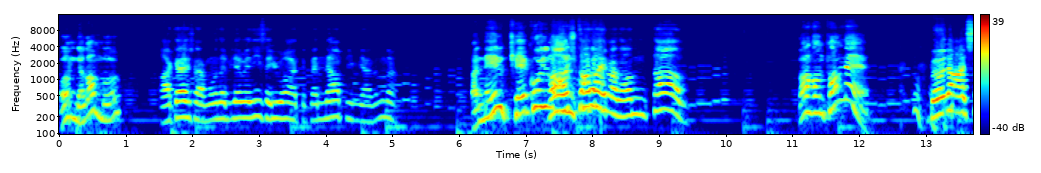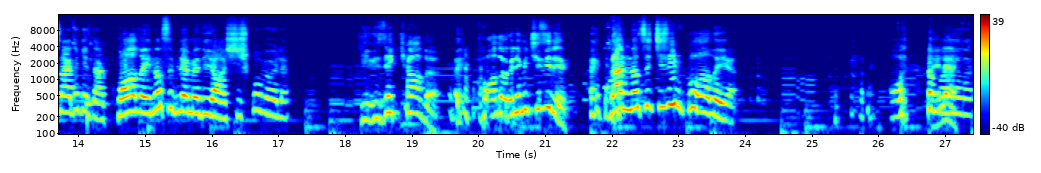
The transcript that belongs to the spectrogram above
Oğlum ne lan bu? Arkadaşlar bunu da bilemediyse yuh artık ben ne yapayım yani buna. Lan neye K koydun ağaç Hantal koydun? hayvan hantal. Lan hantal ne? Böyle ağaçlarda gezer. Koalayı nasıl bilemedi ya? Şişko böyle. Gerizekalı. Koala öyle mi çizilir? Lan nasıl çizeyim koalayı? Beyler,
